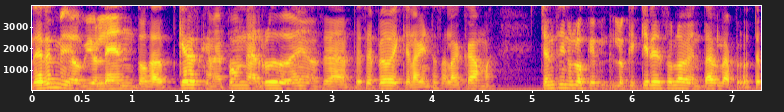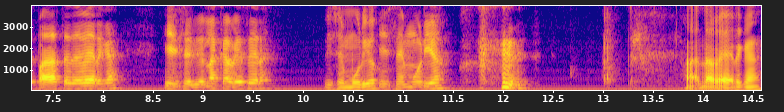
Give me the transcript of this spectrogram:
que eres medio violento, o sea, quieres que me ponga rudo, ¿eh? O sea, ese pedo de que la avientas a la cama. Chansey no lo que, lo que quiere es solo aventarla, pero te pagaste de verga y se dio en la cabecera Y se murió. y se murió. A la verga.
